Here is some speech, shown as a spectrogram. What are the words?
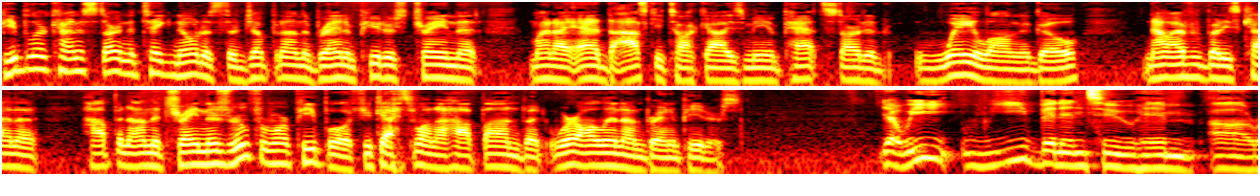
people are kind of starting to take notice. They're jumping on the Brandon Peters train that, might I add, the Oskee Talk guys, me and Pat, started way long ago. Now everybody's kind of hopping on the train. There's room for more people if you guys want to hop on, but we're all in on Brandon Peters. Yeah, we we've been into him uh,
